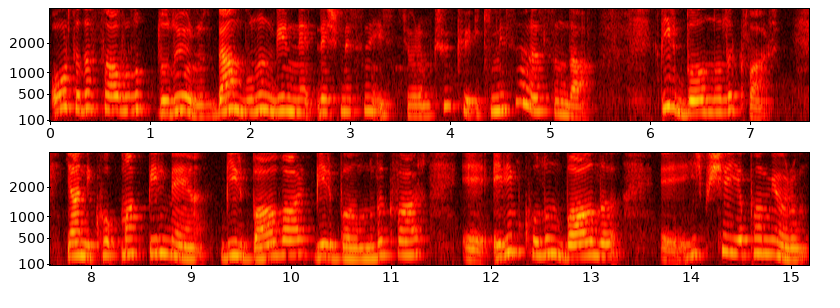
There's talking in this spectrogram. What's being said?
Ortada savrulup duruyoruz. Ben bunun bir netleşmesini istiyorum. Çünkü ikimizin arasında bir bağımlılık var. Yani kopmak bilmeyen bir bağ var, bir bağımlılık var. E, elim kolum bağlı, e, hiçbir şey yapamıyorum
